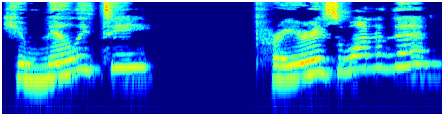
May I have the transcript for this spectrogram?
Humility. Prayer is one of them.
